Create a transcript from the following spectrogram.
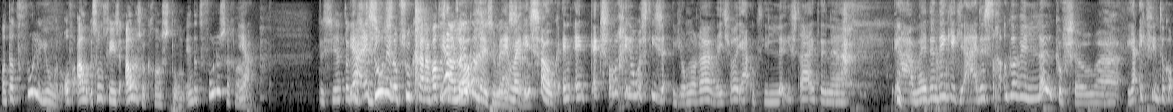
Want dat voelen jongeren. Of ouders, soms vinden ze ouders ook gewoon stom. En dat voelen ze gewoon. Ja. Dus je hebt ook Ja, iets te doen en op zoek gaan naar wat is nou leuk aan deze mensen. Nee, maar is ook. En, en kijk, sommige jongens, die zijn, jongeren, weet je wel, ja, ook die leeftijd. En, eh, ja. maar dan denk ik, ja, dat is toch ook wel weer leuk of zo. eh. ja. ik vind ook,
